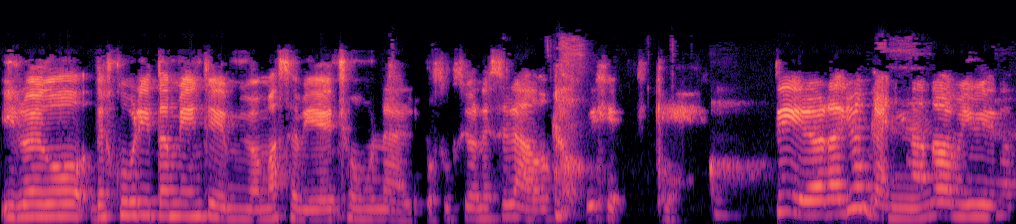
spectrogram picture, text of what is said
Y luego descubrí también que mi mamá se había hecho una liposucción ese lado. Dije, ¿qué? Sí, la verdad, yo engañando a mi vida.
